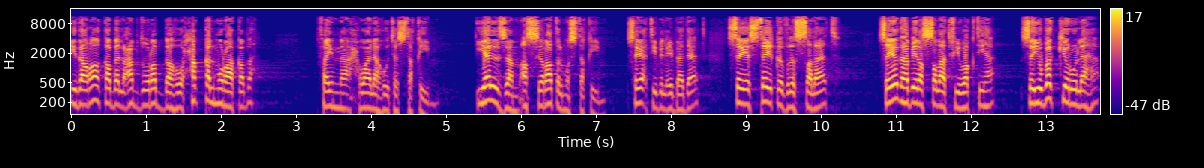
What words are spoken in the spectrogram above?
إذا راقب العبد ربه حق المراقبة فإن أحواله تستقيم. يلزم الصراط المستقيم. سيأتي بالعبادات سيستيقظ للصلاة سيذهب إلى الصلاة في وقتها سيبكر لها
